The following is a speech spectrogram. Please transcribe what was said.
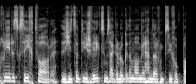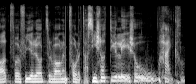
ein bisschen das Gesicht wahren. Das ist jetzt natürlich schwierig zu sagen, schaut mal, wir haben euch einen Psychopath vor vier Jahren zur Wahl empfohlen. Das ist natürlich schon heikel.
